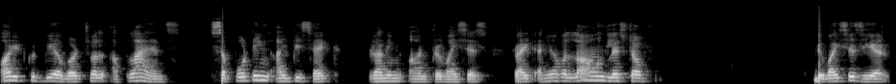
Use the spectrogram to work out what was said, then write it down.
or it could be a virtual appliance supporting IPsec running on premises, right? And you have a long list of devices here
